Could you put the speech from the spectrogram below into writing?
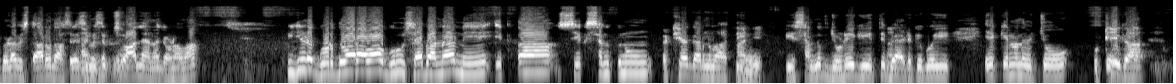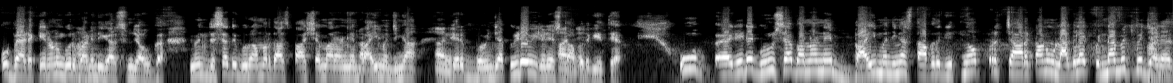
ਬੜਾ ਵਿਸਤਾਰ ਨਾਲ ਦੱਸ ਰਹੇ ਸੀ ਮੈਂ ਸਿਰਫ ਸਵਾਲ ਲੈਣਾ ਚਾਹਣਾ ਵਾਂ ਕਿ ਜਿਹੜਾ ਗੁਰਦੁਆਰਾ ਵਾ ਗੁਰੂ ਸਾਹਿਬਾਨਾਂ ਨੇ ਇੱਕ ਤਾਂ ਸਿੱਖ ਸੰਗਤ ਨੂੰ ਇਕੱਠਿਆ ਕਰਨ ਵਾਸਤੇ। ਇਹ ਸੰਗਤ ਜੁੜੇਗੀ ਇੱਥੇ ਬੈਠ ਕੇ ਕੋਈ ਇੱਕ ਇਹਨਾਂ ਦੇ ਵਿੱਚੋਂ ਉੱਠੇਗਾ ਉਹ ਬੈਠ ਕੇ ਇਹਨਾਂ ਨੂੰ ਗੁਰਬਾਣੀ ਦੀ ਗੱਲ ਸਮਝਾਊਗਾ। ਜਿਵੇਂ ਦੱਸਿਆ ਤੇ ਗੁਰੂ ਅਮਰਦਾਸ ਪਾਤਸ਼ਾਹ ਮਹਾਰਾਜ ਨੇ 22 ਮੰਜੀਆਂ। ਫਿਰ 52 ਪੀੜੇ ਵੀ ਜਿਹੜੇ ਸਥਾਪਿਤ ਕੀਤੇ ਆ। ਉਹ ਜਿਹੜੇ ਗੁਰੂ ਸਾਹਿਬਾਨਾਂ ਨੇ 22 ਮੰਜੀਆਂ ਸਥਾਪਿਤ ਕੀਤੀਆਂ ਉਹ ਪ੍ਰਚਾਰਕਾਂ ਨੂੰ ਅਲੱਗ-ਅਲੱਗ ਪਿੰਡਾਂ ਵਿੱਚ ਭੇਜਿਆ ਗਿਆ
